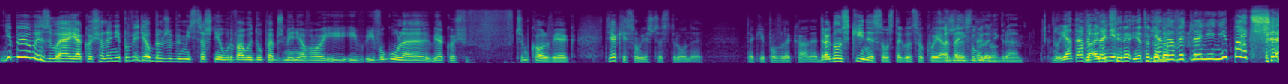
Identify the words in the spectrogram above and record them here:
nie były złe jakoś, ale nie powiedziałbym, żeby mi strasznie urwały dupę brzmieniowo i, i, i w ogóle jakoś w, czymkolwiek. To jakie są jeszcze struny? Takie powlekane. Dragon skiny są z tego, co A kojarzę. na nich z w ogóle nie grałem. No ja nawet, No, na, nie, ja ja do- nawet na nie nie patrzę.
